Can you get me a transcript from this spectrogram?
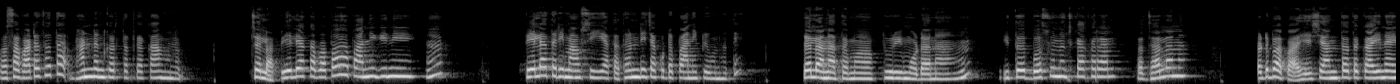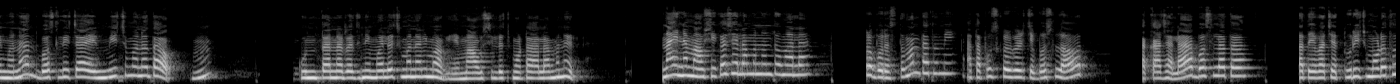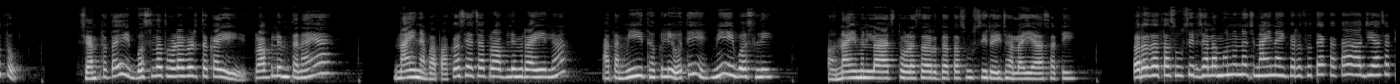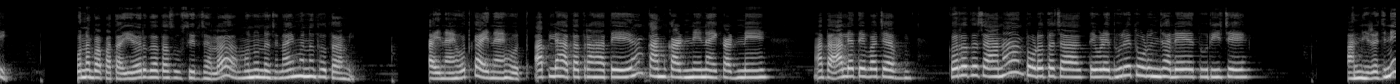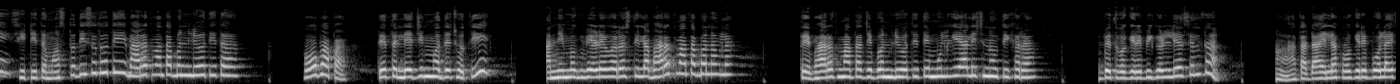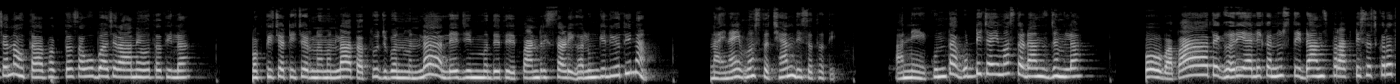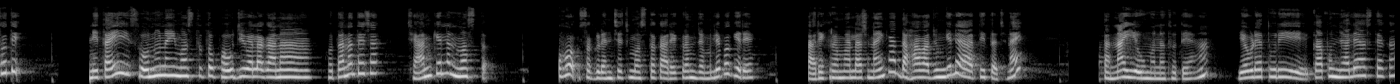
असा वाटत होता भांडण करतात का का म्हणून? चला पेल्या का बापा पाणी गिनी हं? पेला तरी मावशी आता थंडीच्या कुठं पाणी पिऊन होते? चला ना तर मग तुरी मोडाना हं? इथं बसूनच का कराल? तर झाला ना. अट बापा हे शांता तर काही नाही म्हणत बसलीच आहे मीच म्हणत आहो हं? कुंताना रजनी मलाच म्हणाल मग हे मावशीलाच मोठा आला म्हणेल. नाही ना मावशी कशाला म्हणून तुम्हाला? बरोबरच तर म्हणता तुम्ही आता पुष्कळ वेळचे बसलो आहोत. का झाला? बसला तर. तेव्हाच्या तुरीच मोडत होतो. शांतताई बसला थोडा वेळ तर काही प्रॉब्लेम तर नाही आहे? नाही ना बापा कशाचा प्रॉब्लेम राहील हा? आता मी थकली होती मी बसली. नाही म्हणलं आज थोडासा अर्धा तास उशीरही झाला यासाठी. अर्धा तास उशीर झाला म्हणूनच नाही नाही करत होत्या काका आज यासाठी. हो ना बापा ताई अर्धा तास उशीर झाला म्हणूनच नाही म्हणत होता आम्ही. काही नाही होत काही नाही होत. आपल्या हातात राहते काम काढणे नाही काढणे. आता आल्या तेव्हाच्या करतच आ ना तोडतच आ. तेवढे धुरे तोडून झाले तुरीचे. आणि रजनी सिटी तर मस्त दिसत होती भारत माता बनली होती तर. हो बापा ते तर लेजिम मध्येच होती. आणि मग वेळेवरच तिला भारत माता बनवला. ते भारत माता जे बनली होती ते मुलगी आलीच नव्हती खरं. तब्येत वगैरे बिघडली असेल तर? आता डायलॉग वगैरे बोलायचा नव्हता फक्त असा उभाच राहणे होता तिला. मग तिच्या टीचरनं म्हणला आता तुझ बन म्हणला लेजिममध्ये ते पांढरी साडी घालून गेली होती ना? नाही नाही मस्त छान दिसत होती. आणि कुंता गुड्डीचाही मस्त डान्स जमला. हो बापा ते घरी आली का नुसती डान्स प्रॅक्टिसच करत होती. आणि ताई सोनू नाही मस्त तो फौजीवाला गाणं होता ना त्याचा? छान केलं ना मस्त. हो सगळ्यांचेच मस्त कार्यक्रम जमले वगैरे कार्यक्रमालाच नाही का? दहा वाजून गेले तिथंच नाही? आता नाही येऊ म्हणत होते हा? एवढ्या तुरी कापून झाल्या असत्या का?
